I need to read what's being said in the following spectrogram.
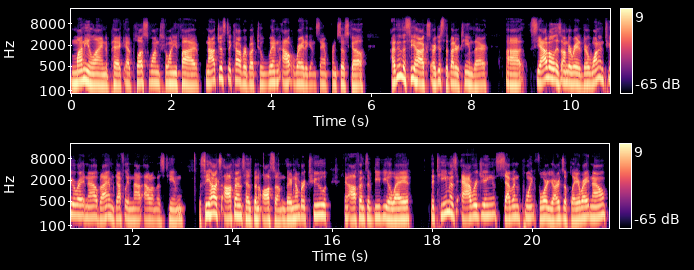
money line pick at plus 125, not just to cover, but to win outright against San Francisco. I think the Seahawks are just the better team there. Uh, Seattle is underrated. They're one and two right now, but I am definitely not out on this team. The Seahawks offense has been awesome. They're number two in offensive DVOA. The team is averaging 7.4 yards a play right now.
